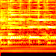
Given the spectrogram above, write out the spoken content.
Música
